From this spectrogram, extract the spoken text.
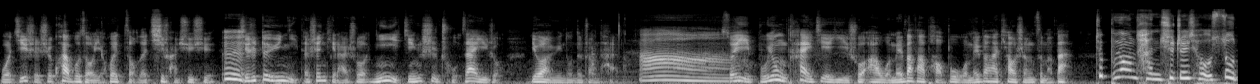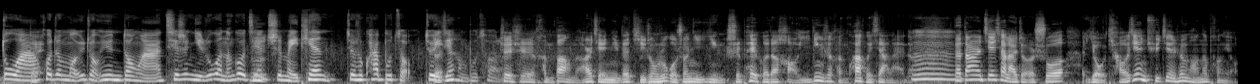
我即使是快步走，也会走得气喘吁吁。嗯其实对于你的身体来说，你已经是处在一种有氧运动的状态了，啊，所以不用太介意说啊，我没办法跑步，我没办法跳绳怎么办？就不用很去追求速度啊，或者某一种运动啊。其实你如果能够坚持每天就是快步走，就已经很不错了。这是很棒的。而且你的体重，如果说你饮食配合的好，一定是很快会下来的。嗯那当然，接下来就是说，有条件去健身房的朋友，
